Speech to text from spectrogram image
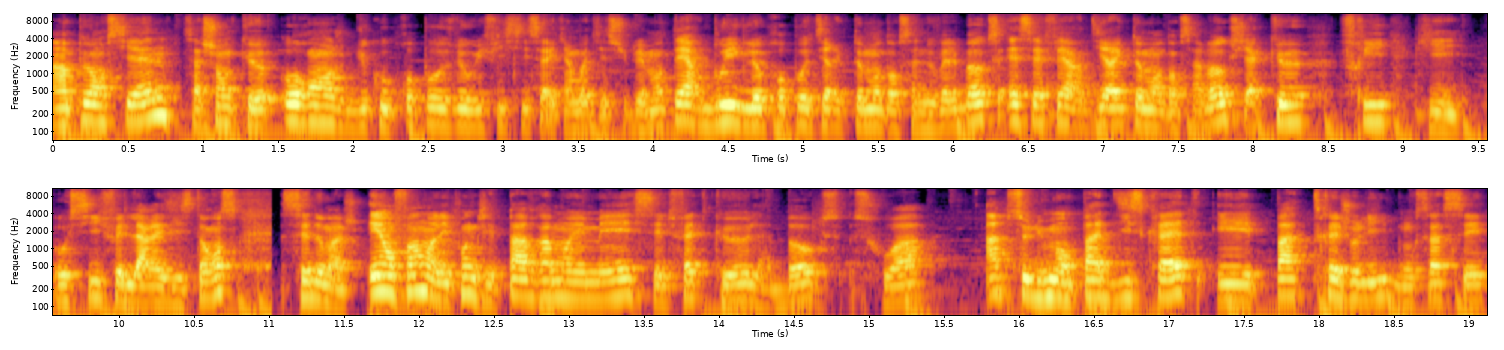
un peu ancienne, sachant que Orange du coup propose le Wi-Fi 6 avec un boîtier supplémentaire, Bouygues le propose directement dans sa nouvelle box, SFR directement dans sa box, il n'y a que Free qui aussi fait de la résistance, c'est dommage. Et enfin, dans les points que j'ai pas vraiment aimé, c'est le fait que la box soit absolument pas discrète et pas très jolie. Bon ça c'est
